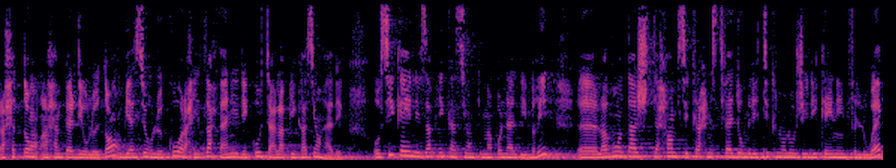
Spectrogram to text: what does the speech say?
راح الطون راح نبيرديو le temps bien sûr le coût راح يطلع ثاني les coûts تاع l'application هذيك aussi كاين les applications كيما قلنا ال hybride l'avantage تاعهم c'est راح نستفادوا من les technologies اللي كاينين في الويب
